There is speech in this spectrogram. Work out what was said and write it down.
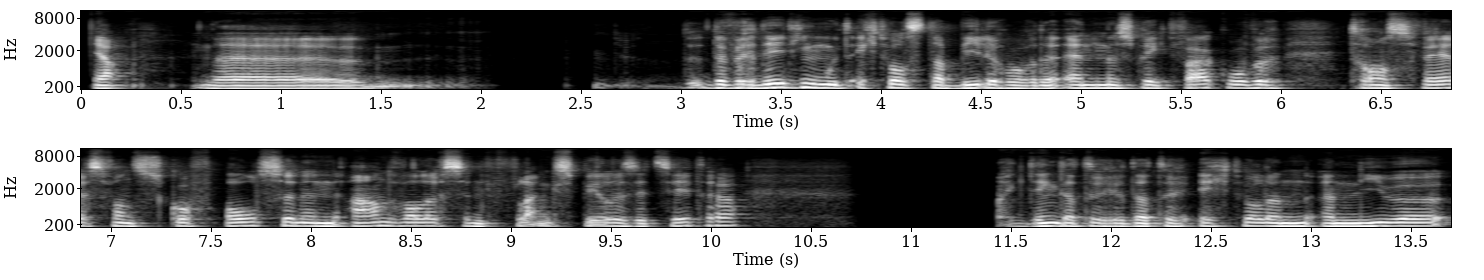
ja, de, de, verdediging moet echt wel stabieler worden. En men spreekt vaak over transfers van Skof Olsen en aanvallers en flankspelers, et cetera. Ik denk dat er, dat er echt wel een, een nieuwe,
